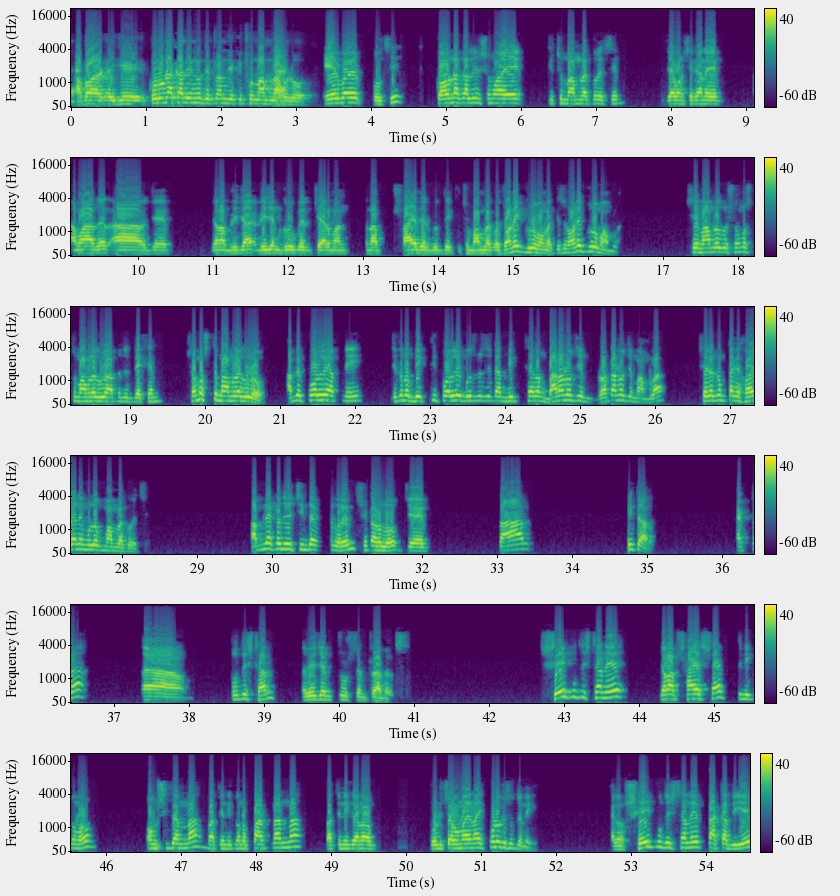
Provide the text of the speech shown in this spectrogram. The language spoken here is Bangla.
আবার এই যে করোনাকালীনও দেখলাম যে কিছু মামলা হ্যাঁ। হলো। এরপরে বলছি করোনাকালীন সময়ে কিছু মামলা করেছে যেমন সেখানে আমাদের যে জনাব রিজেন্ট গ্রুপের চেয়ারম্যান জনাব শাহেদের বিরুদ্ধে কিছু মামলা করেছে অনেকগুলো মামলা কিছু অনেকগুলো মামলা। সেই মামলাগুলো সমস্ত মামলাগুলো আপনি যদি দেখেন সমস্ত মামলাগুলো আপনি পড়লে আপনি যে কোনো ব্যক্তি পড়লে বুঝবে যে এটা মিথ্যা এবং বানানো যে রটানো যে মামলা সেরকম তাকে হয়রানিমূলক মামলা করেছে। আপনি একটা যদি চিন্তা করেন, সেটা হলো যে তার পিতার একটা প্রতিষ্ঠান রিজেন্ট ট্যুরস অ্যান্ড ট্রাভেলস সেই প্রতিষ্ঠানে জনাব সাহেব সাহেব, তিনি কোনো অংশীদার না, বা তিনি কোনো পার্টনার না, বা তিনি কোনো পরিচালনায় নাই, কোনো কিছুতে নেই। এখন সেই প্রতিষ্ঠানের টাকা দিয়ে,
